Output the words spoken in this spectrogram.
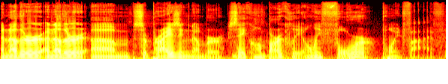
Another another um, surprising number. Saquon Barkley only four point five.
